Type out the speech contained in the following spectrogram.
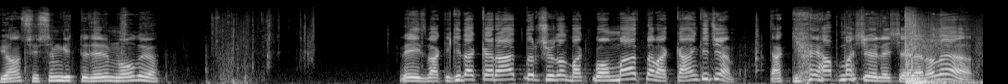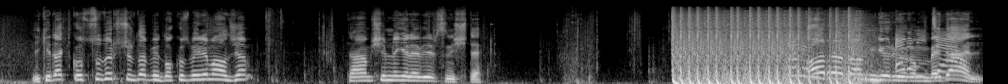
Bir an sesim gitti derim ne oluyor? Reis bak iki dakika rahat dur şuradan. Bak bomba atma bak kankicim. Bak ya yapma şöyle şeyler oğlum. İki dakika su dur şurada bir 9 milim alacağım. Tamam şimdi gelebilirsin işte. Aradan görüyorum bedel.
